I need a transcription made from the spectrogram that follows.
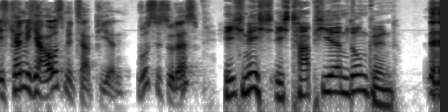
Ich kenne mich ja aus mit Tapiren. Wusstest du das? Ich nicht. Ich tapp hier im Dunkeln.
